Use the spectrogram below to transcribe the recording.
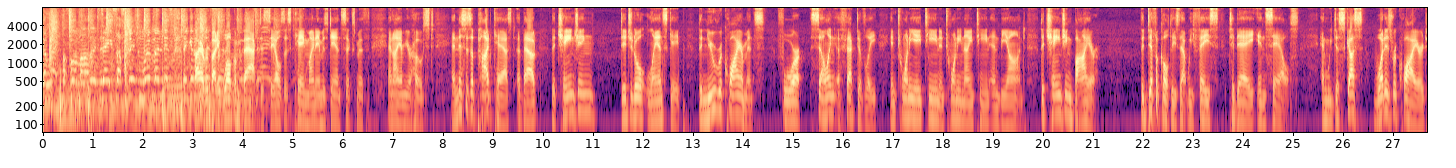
I could recollect before my hood days, I sit and reminisce. Hi, everybody. Welcome back to Sales is King. My name is Dan Sixsmith, and I am your host. And this is a podcast about the changing digital landscape, the new requirements for selling effectively in 2018 and 2019 and beyond, the changing buyer, the difficulties that we face today in sales. And we discuss what is required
